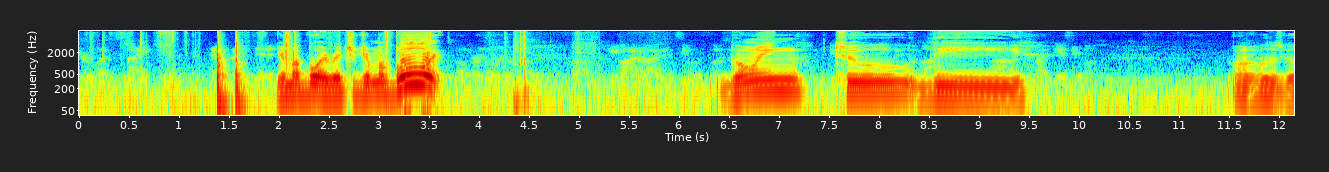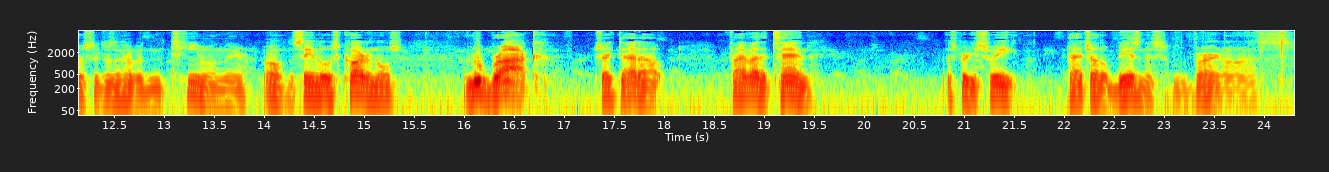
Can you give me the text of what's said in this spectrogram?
Your website. And I did it You're my boy, Richard. You're my boy. Going to the. I don't know who this goes to. It doesn't have a team on there. Oh, the St. Louis Cardinals. Lou Brock. Check that out. 5 out of 10. That's pretty sweet. Patch auto business. Very nice.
